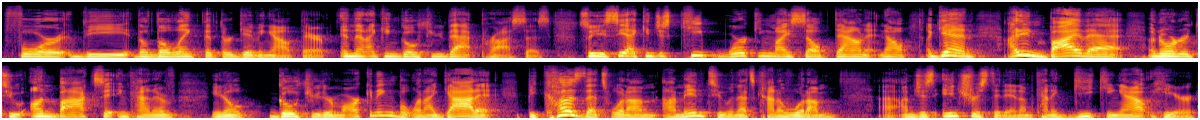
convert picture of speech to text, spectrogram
for the, the the link that they're giving out there. And then i can go through that process. So you see i can just keep working myself down it. Now again i didn't buy that in order to unbox it and kind of you know go through their marketing but when i got it because that's what i'm, I'm into and that's kind of what i'm i'm just interested in. I'm kind of geeking out here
